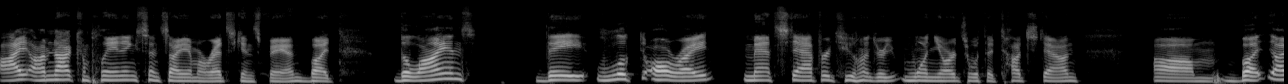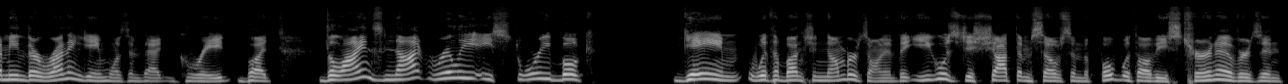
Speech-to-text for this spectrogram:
I I'm not complaining since I am a Redskins fan, but the Lions they looked all right. Matt Stafford 201 yards with a touchdown. Um, but I mean their running game wasn't that great, but the Lions not really a storybook game with a bunch of numbers on it. The Eagles just shot themselves in the foot with all these turnovers and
